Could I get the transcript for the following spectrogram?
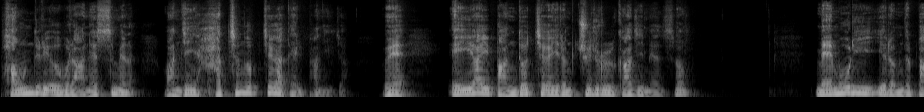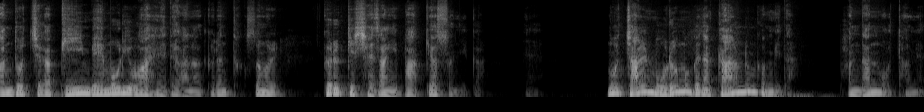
파운드리 업을 안 했으면 완전히 하청업체가 될 판이죠. 왜 AI 반도체가 이런 주류를 가지면서 메모리 여러분들 반도체가 비메모리화 해가는 그런 특성을 그렇게 세상이 바뀌었으니까 예. 뭐잘 모르면 그냥 가는 겁니다. 판단 못하면.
